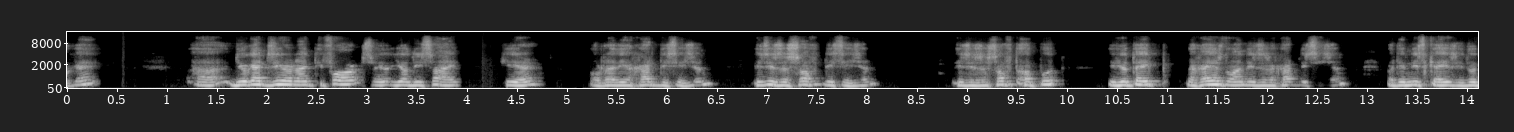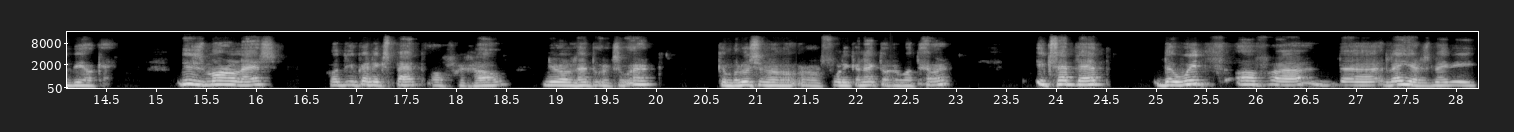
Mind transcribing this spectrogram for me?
okay? Uh, you get 0.94, so you decide here, already a hard decision. This is a soft decision. This is a soft output. If you take the highest one, this is a hard decision, but in this case, it would be okay. This is more or less what you can expect of how neural networks work, convolutional or fully connected or whatever, except that the width of uh, the layers may be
